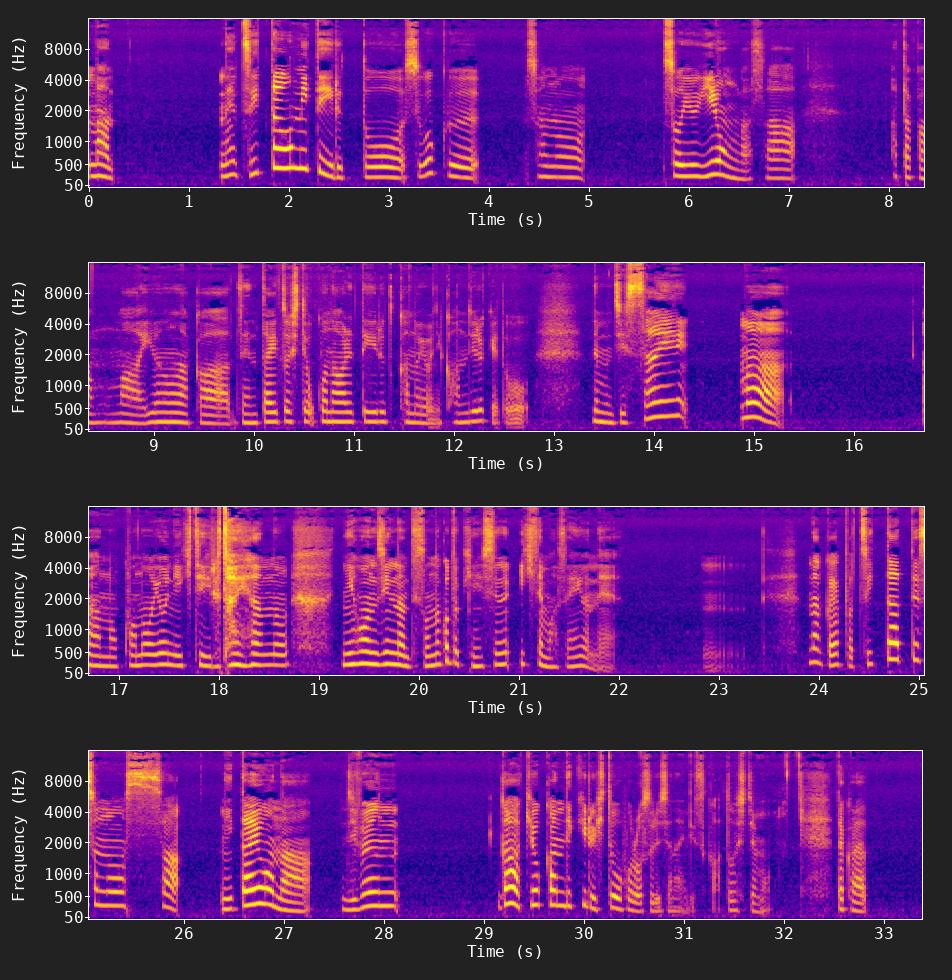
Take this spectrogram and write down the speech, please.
う。まあねツイッターを見ているとすごくそのそういう議論がさあたかもまあ世の中全体として行われているかのように感じるけどでも実際まああのこの世に生きている大半の日本人なんてそんなこと気にして生きてませんよね。うん、なんかやっぱツイッターってそのさ似たような自分が共感できる人をフォローするじゃないですか。どうしても。だから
